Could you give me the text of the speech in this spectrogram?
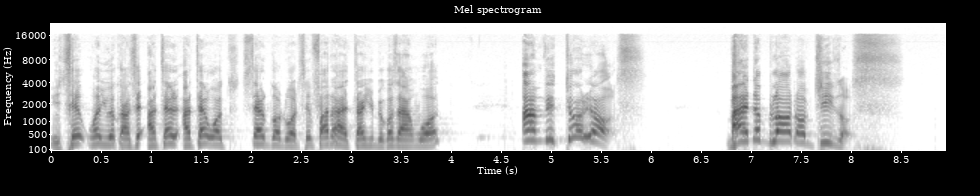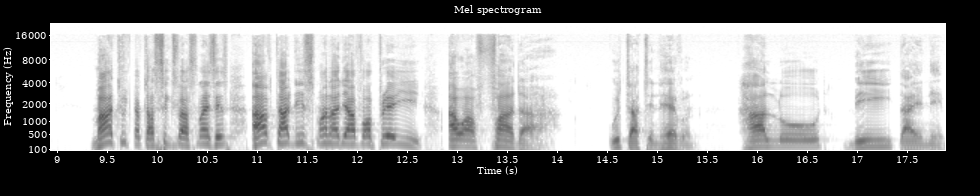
you say, when you wake up and say, and tell, and tell what, tell God what? Say, Father, I thank you because I am what? I'm victorious. By the blood of Jesus. Matthew chapter 6, verse 9 says, After this manner, therefore, pray ye, Our Father, which art in heaven, hallowed be thy name.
